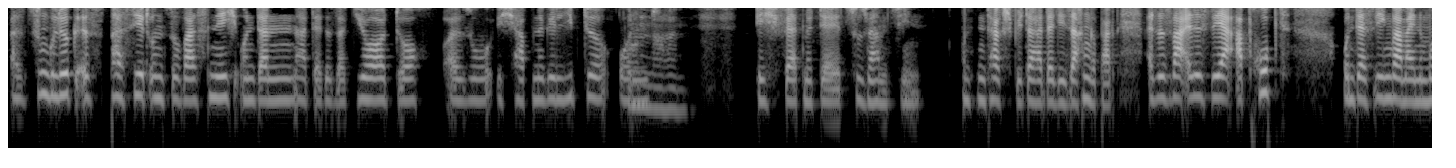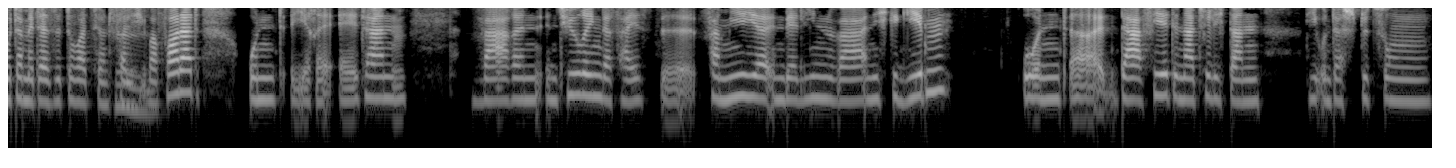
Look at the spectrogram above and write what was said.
also zum Glück ist passiert uns sowas nicht. Und dann hat er gesagt, ja, doch, also ich habe eine Geliebte oh und oh ich werde mit der jetzt zusammenziehen. Und einen Tag später hat er die Sachen gepackt. Also es war alles sehr abrupt und deswegen war meine Mutter mit der Situation völlig mhm. überfordert und ihre Eltern waren in Thüringen, das heißt äh, Familie in Berlin war nicht gegeben und äh, da fehlte natürlich dann die Unterstützung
